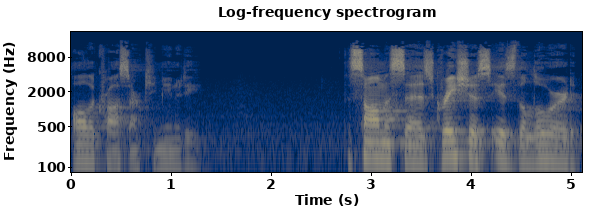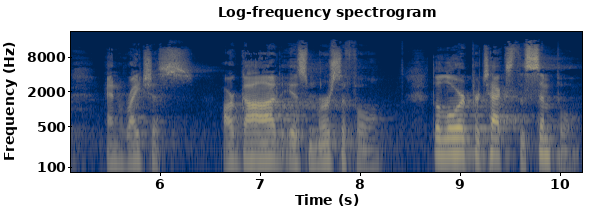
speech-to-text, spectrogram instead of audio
all across our community. The psalmist says, Gracious is the Lord and righteous. Our God is merciful. The Lord protects the simple.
